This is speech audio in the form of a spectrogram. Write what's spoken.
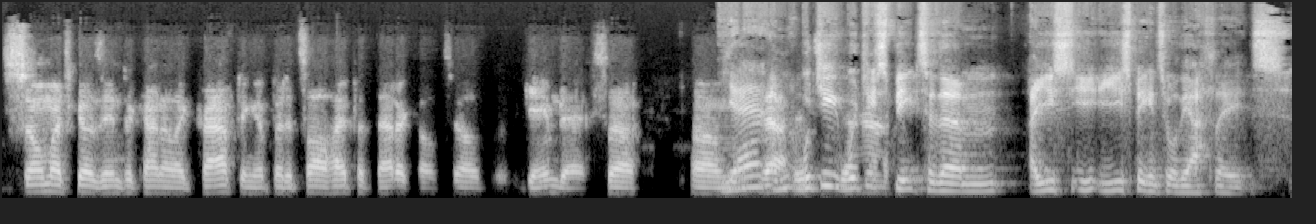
so much goes into kind of like crafting it, but it's all hypothetical till game day. So um, yeah, yeah would you yeah. would you speak to them? Are you are you speaking to all the athletes,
